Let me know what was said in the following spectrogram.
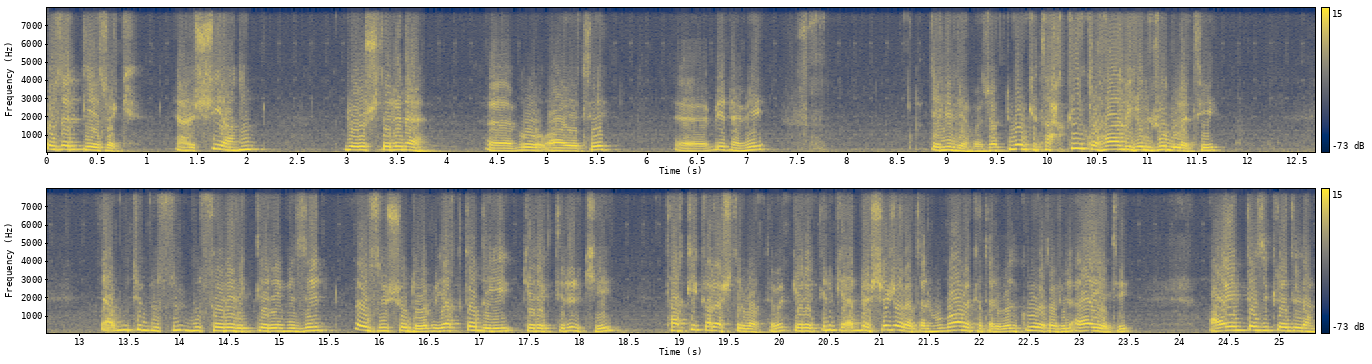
özetleyecek. Yani Şia'nın görüşlerine e, bu ayeti e, bir nevi delil yapacak. Diyor ki tahkiku hadihil cümleti yani bütün bu, bu söylediklerimizin özü şudur. Yaktadi gerektirir ki tahkik araştırmak demek. Gerektirir ki enne şeceratel mübareketel vezkurete fil ayeti ayette zikredilen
